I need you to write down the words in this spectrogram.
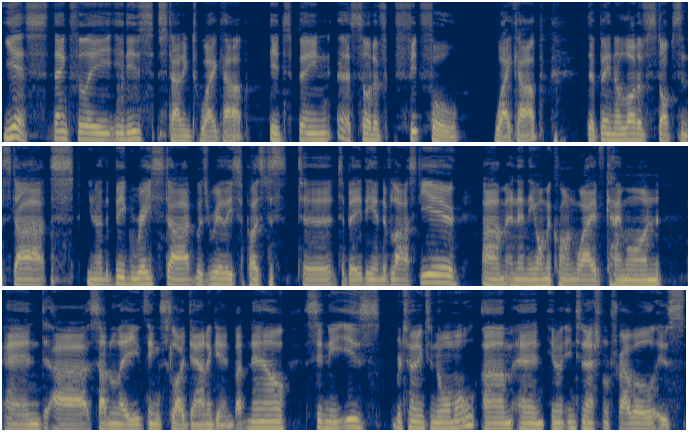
Yes, thankfully it is starting to wake up. It's been a sort of fitful wake up. There've been a lot of stops and starts. You know, the big restart was really supposed to to, to be at the end of last year, um, and then the Omicron wave came on and uh, suddenly things slowed down again. But now Sydney is returning to normal, um, and you know international travel is,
